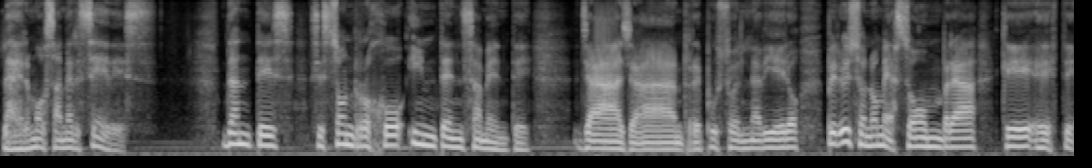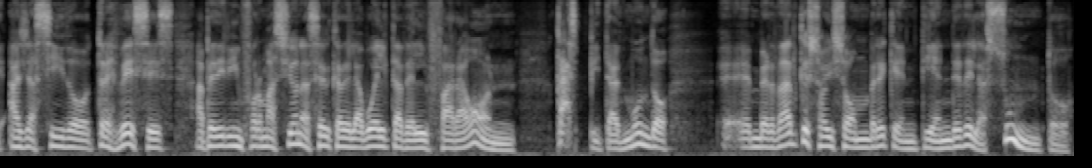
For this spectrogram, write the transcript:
la hermosa Mercedes. Dantes se sonrojó intensamente. Ya, ya, repuso el naviero, pero eso no me asombra que este, haya sido tres veces a pedir información acerca de la vuelta del faraón. Cáspita, Edmundo, eh, en verdad que sois hombre que entiende del asunto.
